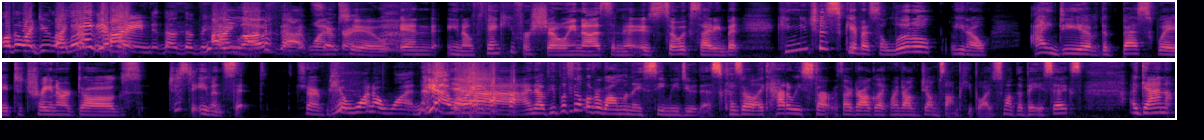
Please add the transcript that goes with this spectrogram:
Although I do like the behind the, the behind. I love that one so too. And, you know, thank you for showing us. And it is so exciting. But can you just give us a little, you know, idea of the best way to train our dogs just to even sit? Sure. Yeah, 101. Yeah, Yeah, I know. People feel overwhelmed when they see me do this because they're like, how do we start with our dog? Like, my dog jumps on people. I just want the basics. Again,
